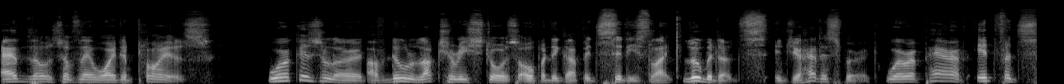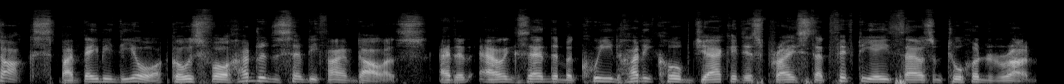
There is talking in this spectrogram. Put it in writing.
and those of their white employers. Workers learn of new luxury stores opening up in cities like Luminance in Johannesburg, where a pair of infant socks by Baby Dior goes for $175, and an Alexander McQueen honeycomb jacket is priced at 58,200 rand,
